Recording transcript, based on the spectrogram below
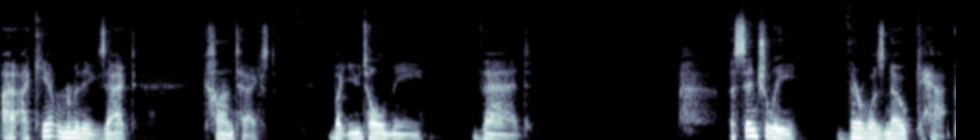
I I can't remember the exact context, but you told me that essentially there was no cap.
